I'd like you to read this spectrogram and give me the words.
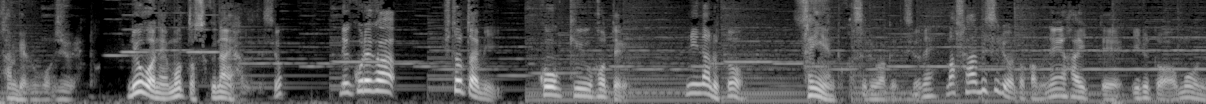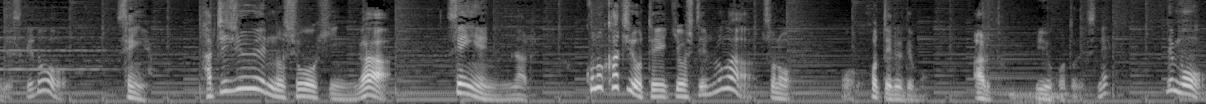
350円と量はねもっと少ないはずですよ。でこれがひとたび高級ホテルになると1000円とかするわけですよね。まあサービス料とかもね入っているとは思うんですけど1000円。80円の商品が1000円になる。この価値を提供しているのがそのホテルでもあるということですね。でも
